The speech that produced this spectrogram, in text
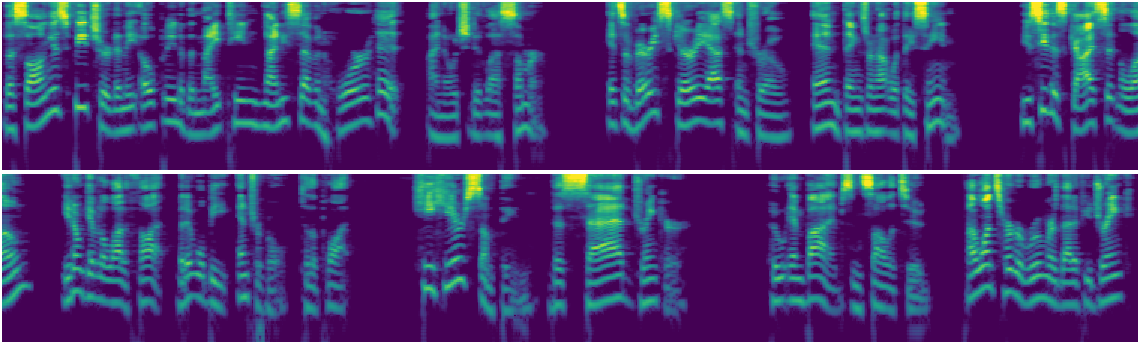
The song is featured in the opening of the 1997 horror hit I Know What You Did Last Summer. It's a very scary ass intro, and things are not what they seem. You see this guy sitting alone, you don't give it a lot of thought, but it will be integral to the plot. He hears something, the sad drinker, who imbibes in solitude. I once heard a rumor that if you drink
